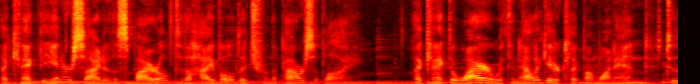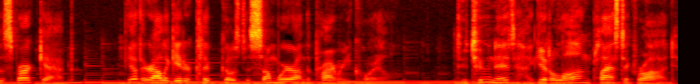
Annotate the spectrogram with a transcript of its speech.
I connect the inner side of the spiral to the high voltage from the power supply. I connect a wire with an alligator clip on one end to the spark gap. The other alligator clip goes to somewhere on the primary coil. To tune it, I get a long plastic rod.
